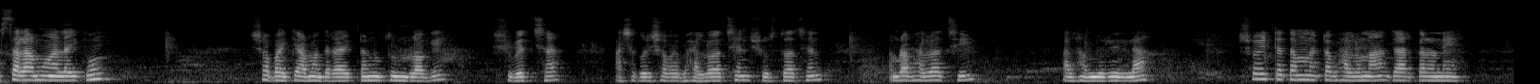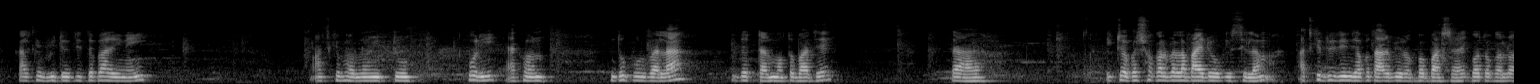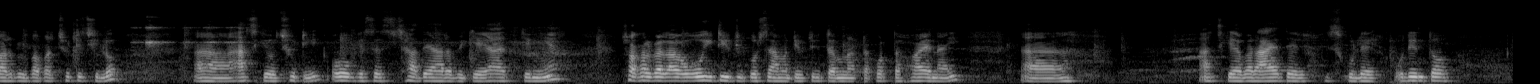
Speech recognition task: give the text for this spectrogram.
আসসালামু আলাইকুম। সবাইকে আমাদের আরেকটা নতুন ব্লগে শুভেচ্ছা। আশা করি সবাই ভালো আছেন, সুস্থ আছেন। আমরা ভালো আছি, আলহামদুলিল্লাহ। শরীরটা তেমন একটা ভালো না, যার কারণে কালকে ভিডিও দিতে পারি নাই। আজকে ভাবলাম একটু করি। এখন দুপুরবেলা দেড়টার মতো বাজে। তা একটু আবার সকালবেলা বাইরেও গেছিলাম। আজকে দুই দিন যাবত আরবির বাবা বাসায়, গতকালও আরবির বাবার ছুটি ছিল। আজকেও ছুটি। ও গেছে ছাদে আরবিকে, আয়াতকে নিয়ে। সকালবেলা ওই ডিউটি করছে, আমার ডিউটি তেমন একটা করতে হয় নাই। আজকে আবার আয়াতের স্কুলে। ওদিন তো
